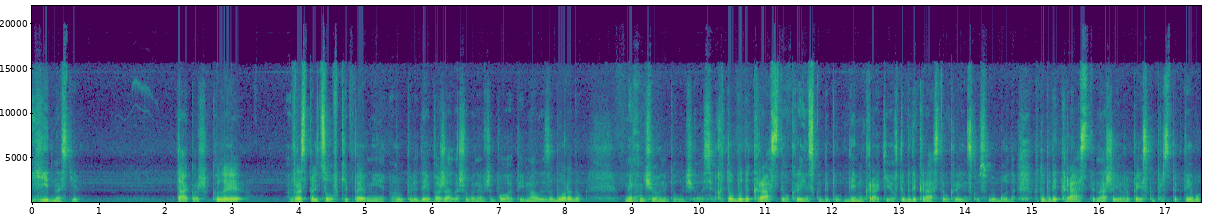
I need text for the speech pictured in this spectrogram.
гідності, також, коли в розпальцовці певні групи людей вважали, що вони вже Бога піймали за бороду, в них нічого не вийшло. Хто буде красти українську демократію, хто буде красти українську свободу, хто буде красти нашу європейську перспективу,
